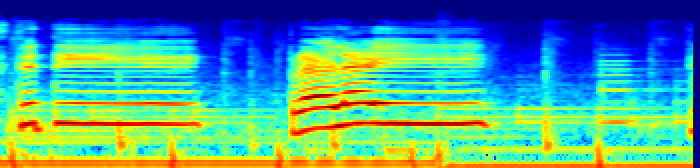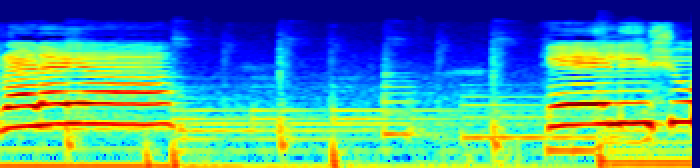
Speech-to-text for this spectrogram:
स्थिति प्रलय प्रलय। केलिषु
